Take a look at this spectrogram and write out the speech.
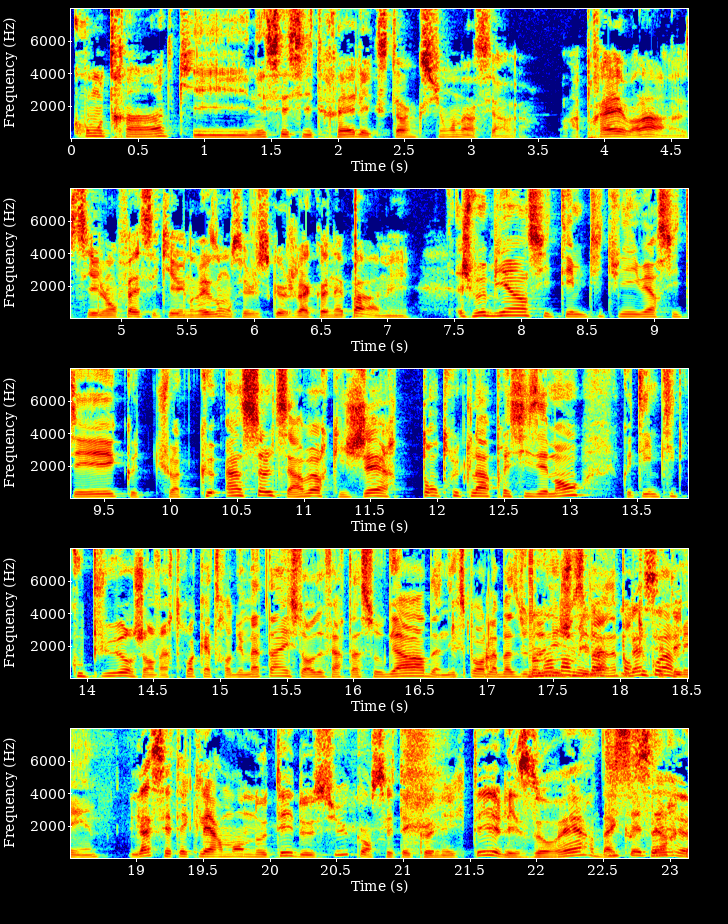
contraintes qui nécessiteraient l'extinction d'un serveur. Après, voilà, s'ils l'ont fait, c'est qu'il y a une raison. C'est juste que je la connais pas, mais Je veux bien si t'es une petite université, que tu as que un seul serveur qui gère ton truc là précisément, que t'aies une petite coupure, genre vers 3-4 heures du matin, histoire de faire ta sauvegarde, un export de la base de Non, données, non, je non, sais mais pas, n'importe quoi, mais... là, c'était clairement noté dessus quand c'était connecté les horaires 17 d'accès.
